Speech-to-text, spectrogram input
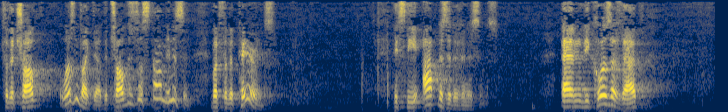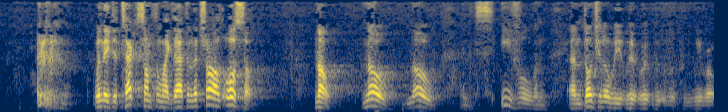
For the child, it wasn't like that. The child is just dumb, innocent. But for the parents, it's the opposite of innocence. And because of that, when they detect something like that in the child, also, no, no, no, and it's evil, and, and don't you know, we, we, we, we were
